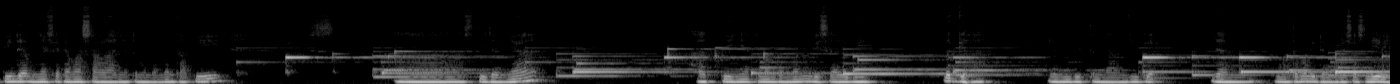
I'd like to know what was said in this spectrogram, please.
tidak menyelesaikan masalahnya teman-teman. Tapi uh, setidaknya hatinya teman-teman bisa lebih lega dan lebih tenang juga. Dan teman-teman tidak merasa sendiri.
